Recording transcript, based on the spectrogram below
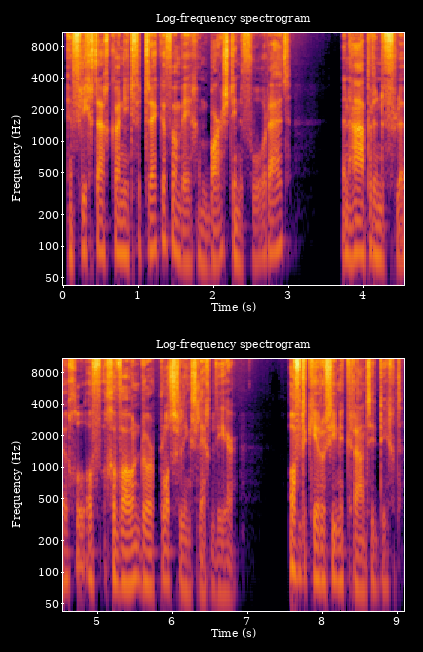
Een vliegtuig kan niet vertrekken vanwege een barst in de voorruit, een haperende vleugel of gewoon door plotseling slecht weer. Of de kerosinekraan zit dicht.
